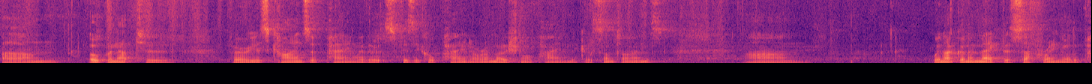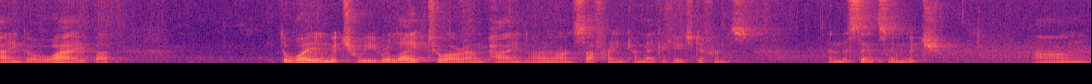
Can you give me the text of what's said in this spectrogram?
um, open up to various kinds of pain, whether it's physical pain or emotional pain, because sometimes um, we're not going to make the suffering or the pain go away, but the way in which we relate to our own pain, our own suffering, can make a huge difference in the sense in which um,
